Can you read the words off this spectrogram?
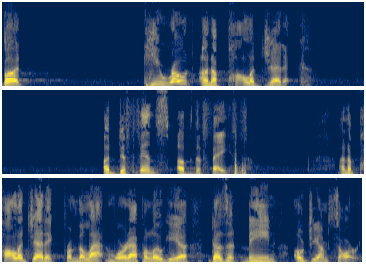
But he wrote an apologetic a defense of the faith. An apologetic from the Latin word apologia doesn't mean, oh, gee, I'm sorry.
